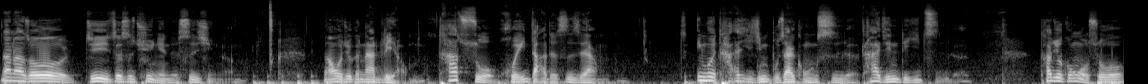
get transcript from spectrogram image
那那时候其实这是去年的事情了。然后我就跟他聊，他所回答的是这样，因为他已经不在公司了，他已经离职了，他就跟我说：“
